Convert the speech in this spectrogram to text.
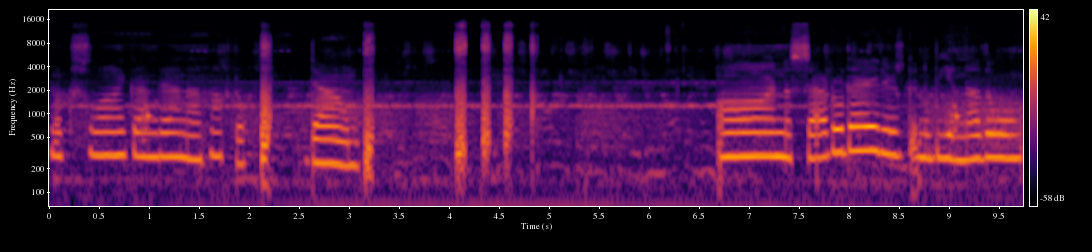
Looks like I'm gonna have to down. On Saturday, there's gonna be another one.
